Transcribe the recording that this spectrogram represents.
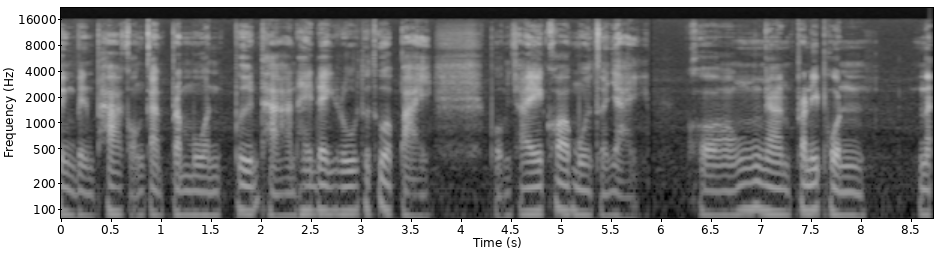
ซึ่งเป็นภาคของการประมวลพื้นฐานให้ได้รู้ทั่วๆไป ผมใช้ข้อมูลส่วนใหญ่ ของงานพระนิพนธ์ใน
